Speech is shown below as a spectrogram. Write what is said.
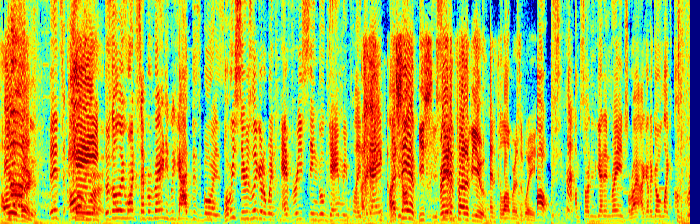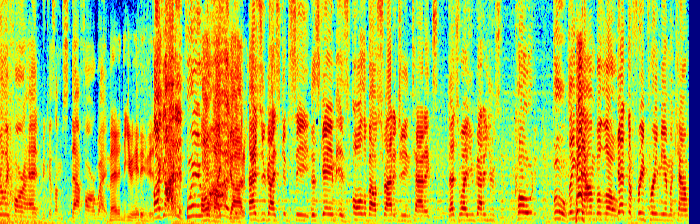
over. done. It's Okay. over. There's only one step remaining. We got this, boys. Are we seriously gonna win every single game we play today? I do see not- him. He's You see straight in him? front of you. 10 kilometers away. Oh, I'm starting to get in range. All right, I gotta go like really far ahead because I'm that far away. Imagine you hitting this. I got it! We Oh my! God. As you guys can see, this game is all about strategy and tactics. That's why you gotta use code BOOM. Link Boom. down below. Get the free premium account.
